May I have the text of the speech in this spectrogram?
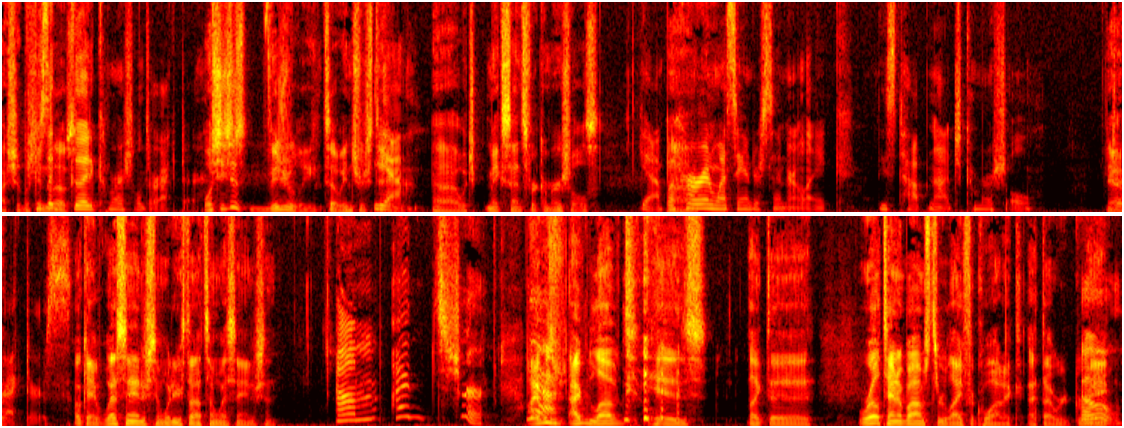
I should look she's into those. She's a good commercial director well, she's just visually so interesting. Yeah. Uh, which makes sense for commercials. yeah but Uh, her and wes anderson are like these top-notch commercial Yeah. directors Okay, Wes Anderson. What are your thoughts on Wes Anderson? um i'm sure I was I loved his like the Royal Tenenbaums through Life Aquatic. I thought were great. Oh.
